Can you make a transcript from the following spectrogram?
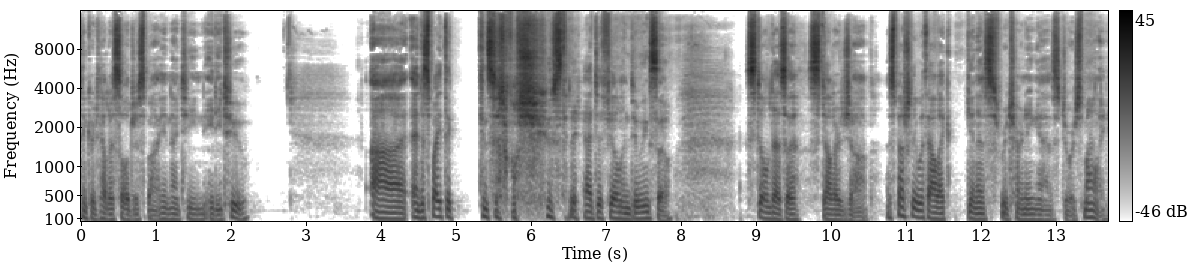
Tinker Tailor Soldier Spy in 1982, uh, and despite the considerable shoes that it had to fill in doing so, still does a stellar job, especially with Alec Guinness returning as George Smiley.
